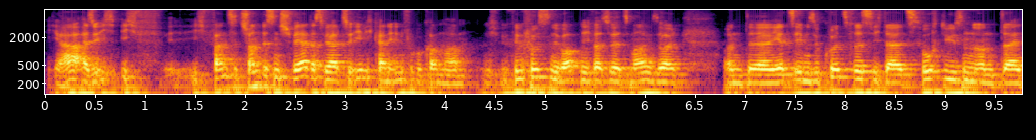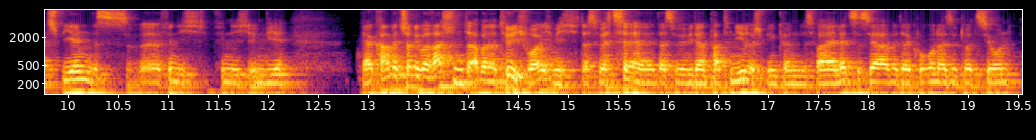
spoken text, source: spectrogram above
ja, also ich, ich, ich fand es jetzt schon ein bisschen schwer, dass wir halt so ewig keine Info bekommen haben. Ich, wir wussten überhaupt nicht, was wir jetzt machen sollen. Und äh, jetzt eben so kurzfristig da jetzt hochdüsen und da jetzt spielen, das äh, finde ich, finde ich irgendwie, ja, kam jetzt schon überraschend, aber natürlich freue ich mich, dass wir jetzt, äh, dass wir wieder ein paar Turniere spielen können. Das war ja letztes Jahr mit der Corona-Situation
